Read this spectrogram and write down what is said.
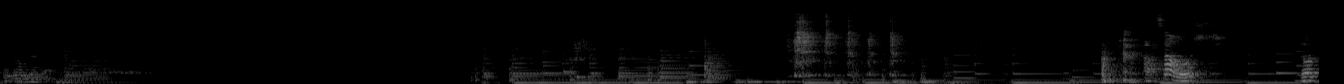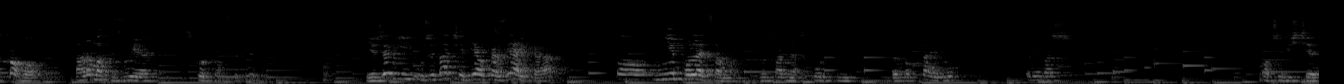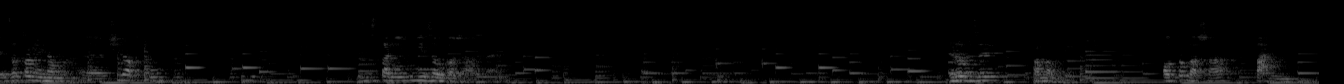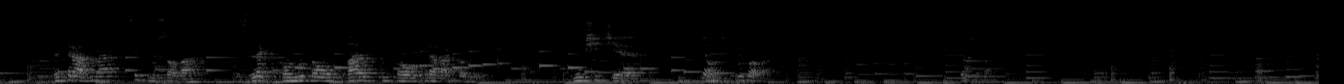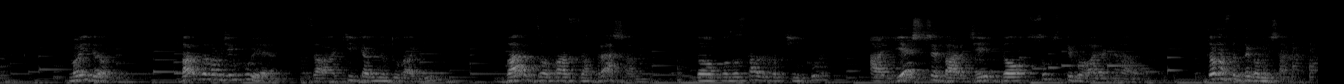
urządzenia. A całość dodatkowo aromatyzuję skórką cytryny. Jeżeli używacie białka z jajka, to nie polecam wrzucania skórki do koktajlu, ponieważ oczywiście zatonie nam e, w środku i zostanie niezauważalne. Drodzy panowie, oto wasza pani. Wytrawna, cytrusowa, z lekką nutą walki o prawa kobiet. Musicie ją spróbować. Proszę bardzo. Moi drodzy, bardzo Wam dziękuję za kilka minut uwagi. Bardzo Was zapraszam do pozostałych odcinków, a jeszcze bardziej do subskrybowania kanału. Do następnego mieszania.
